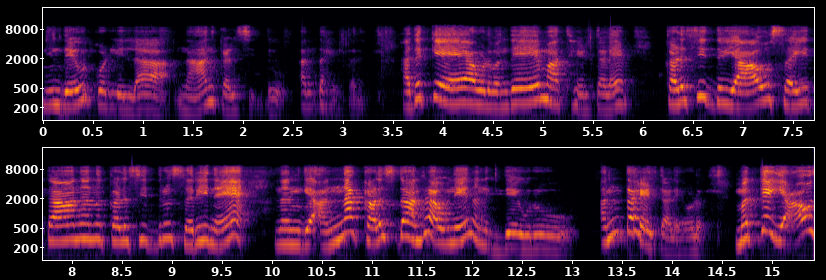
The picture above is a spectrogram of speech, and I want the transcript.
ನೀನು ದೇವ್ರು ಕೊಡಲಿಲ್ಲ, ನಾನು ಕಳಿಸಿದ್ದು ಅಂತ ಹೇಳ್ತಾನೆ. ಅದಕ್ಕೆ ಅವಳು ಒಂದೇ ಮಾತು ಹೇಳ್ತಾಳೆ, ಕಳಿಸಿದ್ದು ಯಾವ ಸೈತಾನನ ಕಳಿಸಿದ್ರು ಸರಿನೇ, ನನಗೆ ಅನ್ನ ಕಳಿಸ್ದ ಅಂದ್ರೆ ಅವನೇ ನನಗೆ ದೇವರು. ಅಂತ ಹೇಳ್ತಾಳೆ ಅವಳು. ಮತ್ತೆ ಯಾವ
